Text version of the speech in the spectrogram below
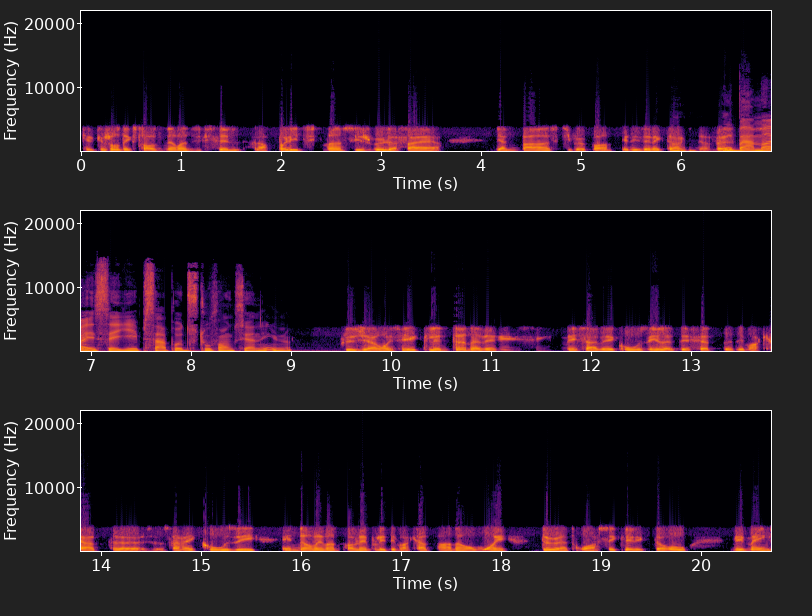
quelque chose d'extraordinairement difficile. Alors, politiquement, si je veux le faire, il y a une base qui veut pas, il y a des électeurs qui ne veulent Obama a essayé, puis ça n'a pas du tout fonctionné. Plusieurs ont essayé. Clinton avait réussi, mais ça avait causé la défaite des démocrates. Euh, ça avait causé énormément de problèmes pour les démocrates pendant au moins deux à trois cycles électoraux. Mais même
